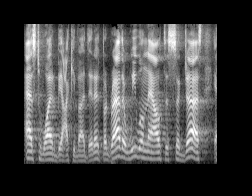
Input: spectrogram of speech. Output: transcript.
as to why Rabbi Akiva did it, but rather we will now to suggest the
